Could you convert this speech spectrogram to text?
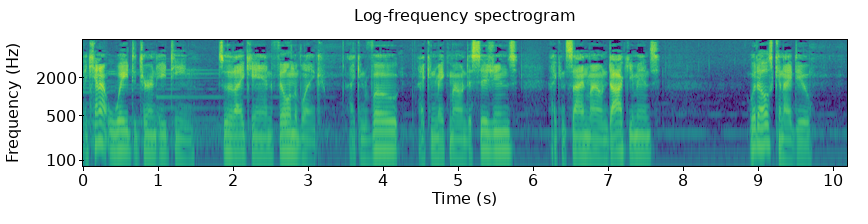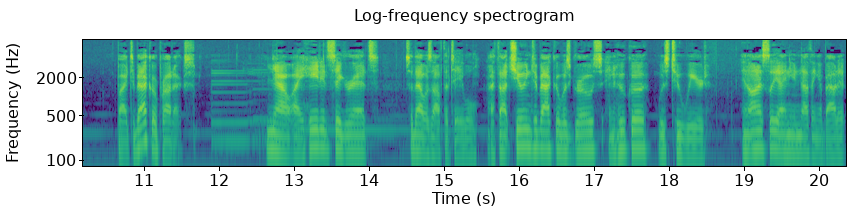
I cannot wait to turn 18 so that I can fill in the blank. I can vote, I can make my own decisions, I can sign my own documents. What else can I do? Buy tobacco products. Now, I hated cigarettes, so that was off the table. I thought chewing tobacco was gross and hookah was too weird and honestly, I knew nothing about it.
